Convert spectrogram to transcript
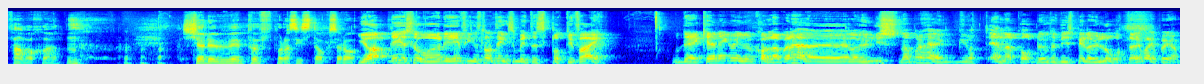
fan vad skönt. Kör du puff på den sista också då? Ja, det är så. Det finns någonting som heter Spotify. Och där kan ni gå in och kolla på den här, eller lyssna på den här Gott podden För vi spelar ju låtar i varje program.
